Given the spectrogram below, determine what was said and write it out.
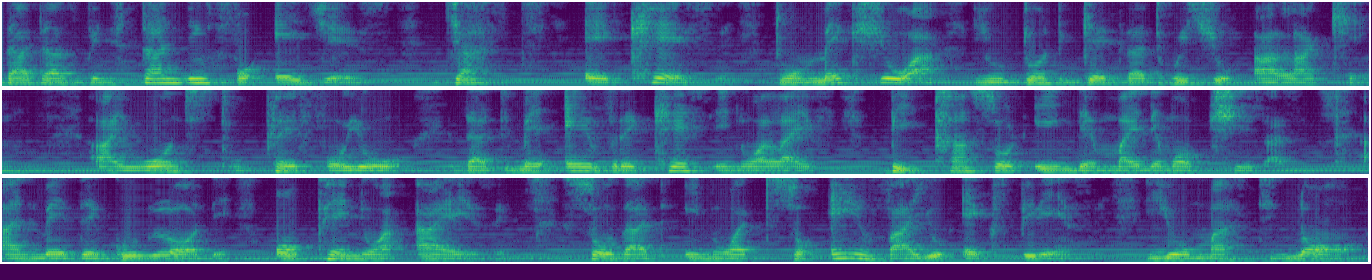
that has been standing for ages, just a case to make sure you don't get that which you are lacking. I want to pray for you that may every case in your life be cancelled in the mighty name of Jesus. And may the good Lord open your eyes so that in whatsoever you experience, you must know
